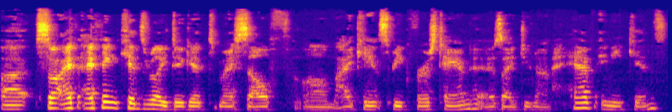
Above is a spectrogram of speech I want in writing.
Uh, so I, I, think kids really dig it myself. Um, I can't speak firsthand as I do not have any kids,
